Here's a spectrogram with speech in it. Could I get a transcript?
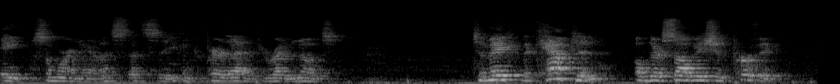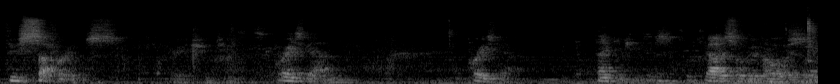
8, somewhere in there. That's, that's, you can compare that if you're writing notes. To make the captain of their salvation perfect through sufferings. Praise God. Praise God. Thank you, Jesus. God is so good for us.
